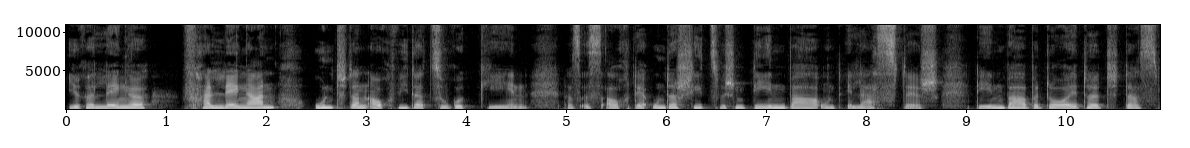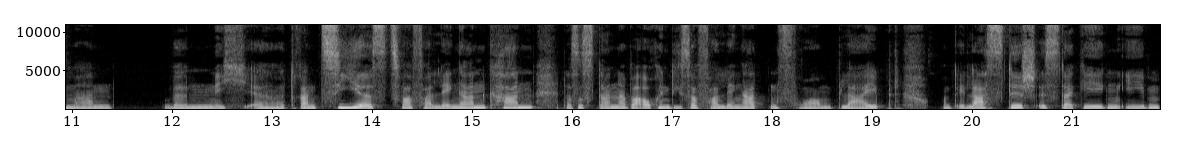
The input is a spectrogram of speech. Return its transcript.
ihre Länge verlängern und dann auch wieder zurückgehen. Das ist auch der Unterschied zwischen dehnbar und elastisch. Dehnbar bedeutet, dass man wenn ich äh, dran ziehe, es zwar verlängern kann, dass es dann aber auch in dieser verlängerten Form bleibt. Und elastisch ist dagegen eben,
